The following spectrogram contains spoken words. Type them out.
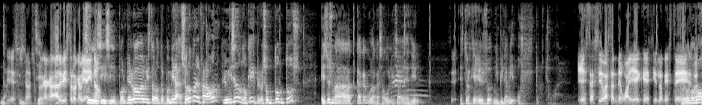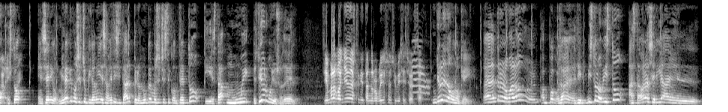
No. Sí, eso es una Sí. super caca. ¿Has visto lo que había Sí, ahí, no? sí, sí, porque luego he visto el otro. Pues mira, solo por el faraón le hubiese dado un ok, pero son tontos. Esto es una caca con una casa, Willy, ¿sabes? Es decir, Sí. esto es que es ni pirámide. Ostras, chaval. Este ha sido bastante guay, hay que decirlo que este. No, no, es no, bastante esto, en serio, mira que hemos hecho pirámides a veces y tal, pero nunca hemos hecho este concepto y está muy. Estoy orgulloso de él. Sin embargo, yo no estoy tan orgulloso si hubiese hecho esto. Yo le he dado un ok. Eh, Dentro de lo malo, tampoco, ¿sabes? Es decir, visto lo visto, hasta ahora sería el.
